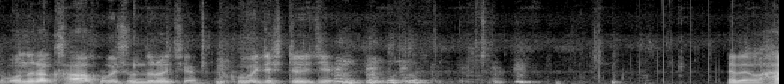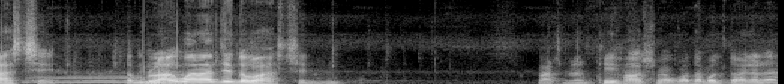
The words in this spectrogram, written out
তো বন্ধুরা খাওয়া খুবই সুন্দর হয়েছে খুবই টেস্টি হয়েছে। হাসছে। ব্লগ বানাচ্ছি তো হাসছে। খাওয়ার সময় কথা বলতে হয় না না?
